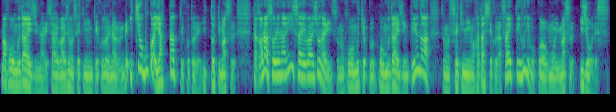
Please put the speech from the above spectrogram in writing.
まあ法務大臣なり裁判所の責任ということになるんで、一応僕はやったったっていうことで言っときます。だからそれなりに裁判所なり、その法務局、法務大臣っていうのは、その責任を果たしてくださいっていうふうに僕は思います。以上です。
